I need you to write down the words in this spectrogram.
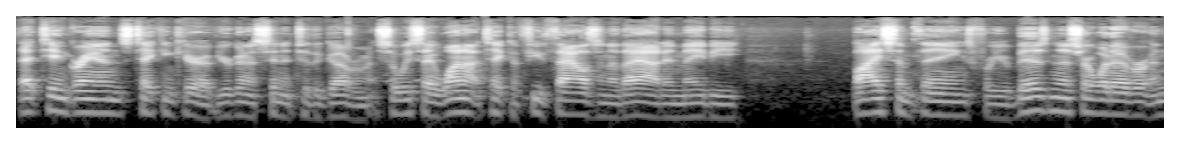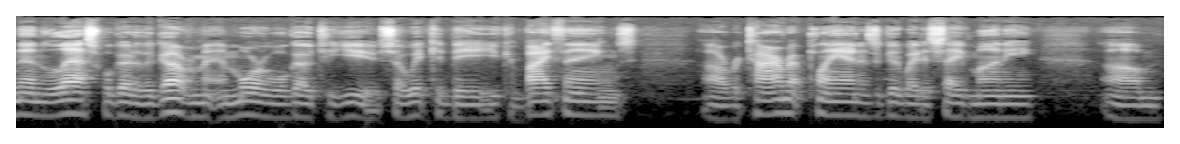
that 10 grand's taken care of. You're going to send it to the government. So we say, why not take a few thousand of that and maybe buy some things for your business or whatever, and then less will go to the government and more will go to you. So it could be you can buy things. Uh, retirement plan is a good way to save money. Um,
